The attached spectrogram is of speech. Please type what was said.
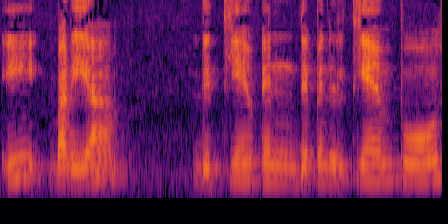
y varía en, depende del tiempo,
